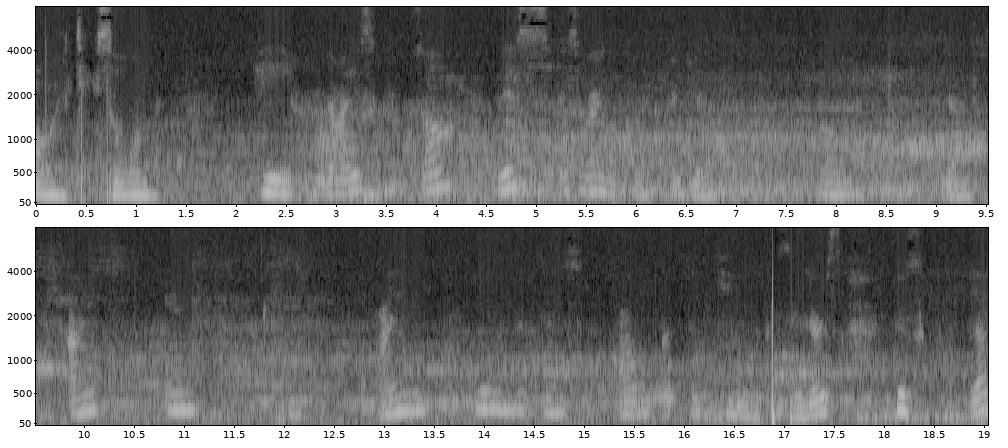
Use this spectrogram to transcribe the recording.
Alright, so um, hey guys, so this is what I look like right here. Um, yeah, I am, I am the does all of the camera considers. This, yep,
